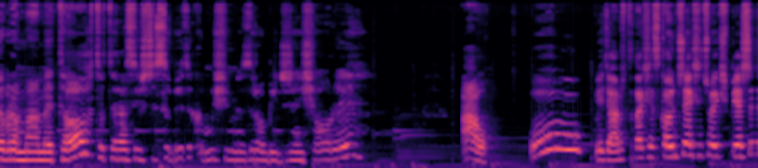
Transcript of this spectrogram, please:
Dobra, mamy to. To teraz jeszcze sobie tylko musimy zrobić rzęsiory. Au! Uuu, wiedziałam, że to tak się skończy, jak się człowiek śpieszy.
